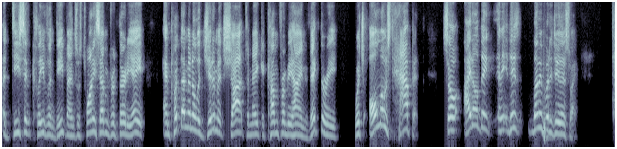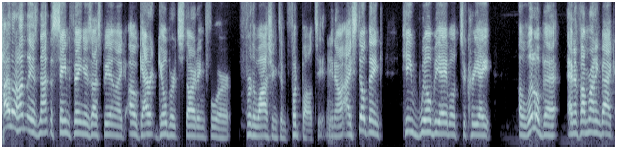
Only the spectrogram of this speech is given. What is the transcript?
a decent Cleveland defense, was 27 for 38, and put them in a legitimate shot to make a come from behind victory, which almost happened. So I don't think, I mean, this, let me put it to you this way. Tyler Huntley is not the same thing as us being like, oh, Garrett Gilbert starting for for the Washington football team. You know, I still think he will be able to create a little bit. And if I'm running back,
